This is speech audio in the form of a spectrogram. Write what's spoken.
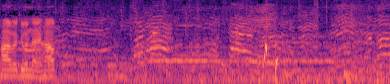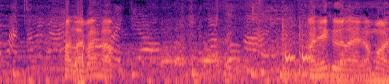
พาไปดูหน่อยครับผัดอะไรบ้างครับ อันนี้คืออะไรน้ำหมอน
